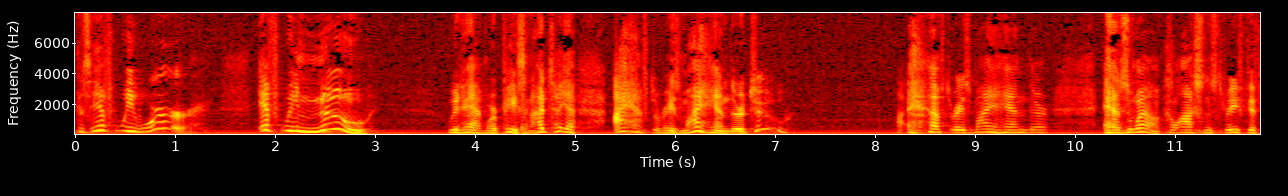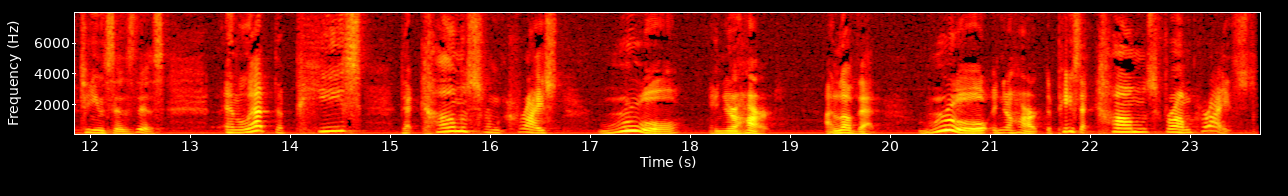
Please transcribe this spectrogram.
Because if we were, if we knew we'd have more peace. And I tell you, I have to raise my hand there too. I have to raise my hand there as well. Colossians 3:15 says this, "And let the peace that comes from Christ rule in your heart." I love that. Rule in your heart, the peace that comes from Christ.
